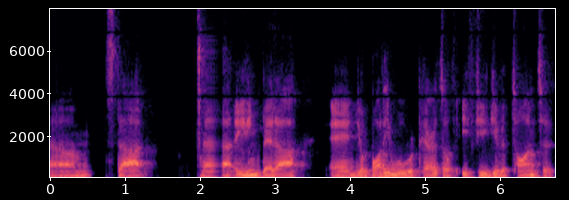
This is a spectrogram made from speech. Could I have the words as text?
um, start uh, eating better, and your body will repair itself if you give it time to.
